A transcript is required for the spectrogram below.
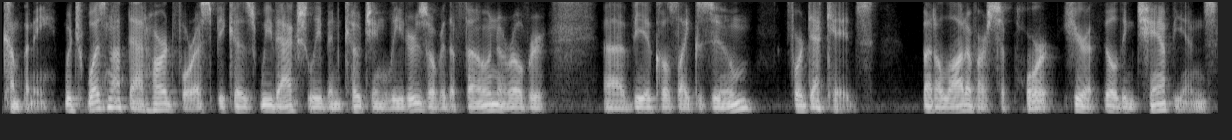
company, which was not that hard for us because we've actually been coaching leaders over the phone or over uh, vehicles like Zoom for decades. But a lot of our support here at Building Champions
